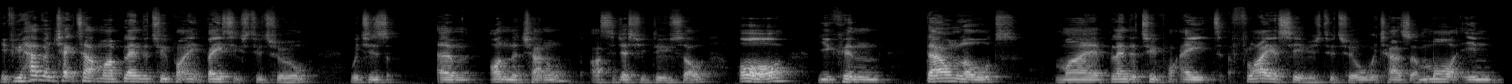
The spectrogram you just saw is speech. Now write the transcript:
If you haven't checked out my Blender 2.8 Basics tutorial, which is um, on the channel, I suggest you do so. Or you can download my Blender 2.8 Flyer series tutorial, which has a more in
